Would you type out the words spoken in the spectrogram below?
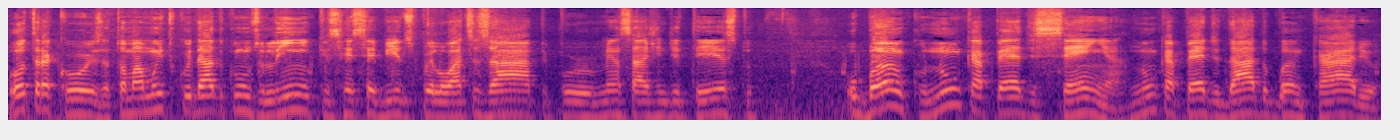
Outra coisa, tomar muito cuidado com os links recebidos pelo WhatsApp, por mensagem de texto. O banco nunca pede senha, nunca pede dado bancário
